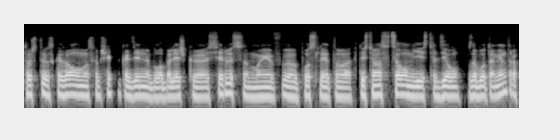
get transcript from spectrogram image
То, что ты сказал, у нас вообще как отдельная была болячка сервиса. Мы э, после этого... То есть у нас в целом есть отдел заботы о менторах,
